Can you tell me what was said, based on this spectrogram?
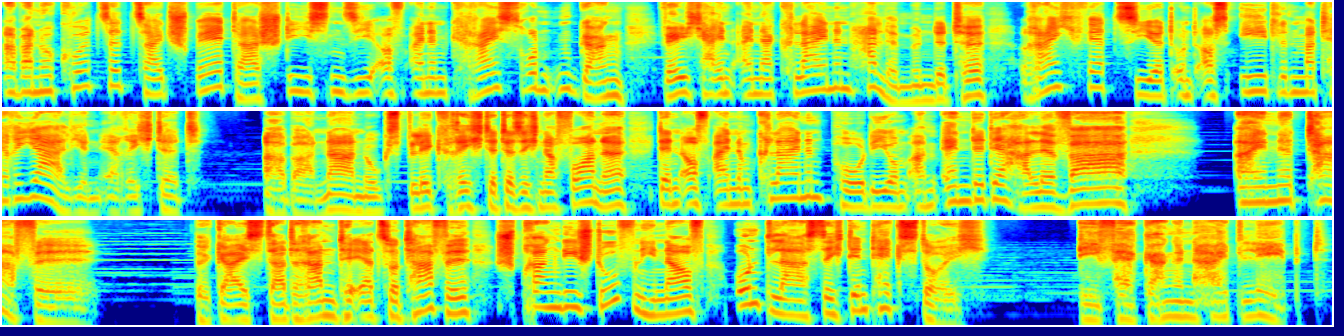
aber nur kurze Zeit später stießen sie auf einen kreisrunden Gang, welcher in einer kleinen Halle mündete, reich verziert und aus edlen Materialien errichtet. Aber Nanuks Blick richtete sich nach vorne, denn auf einem kleinen Podium am Ende der Halle war eine Tafel. Begeistert rannte er zur Tafel, sprang die Stufen hinauf und las sich den Text durch. Die Vergangenheit lebt.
